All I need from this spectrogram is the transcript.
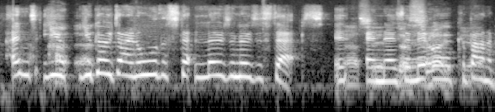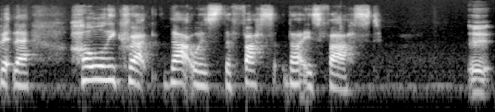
and you you go down all the step, loads and loads of steps, and, and it, there's a little right, yeah. cabana bit there. Holy crap! That was the fast. That is fast. It,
